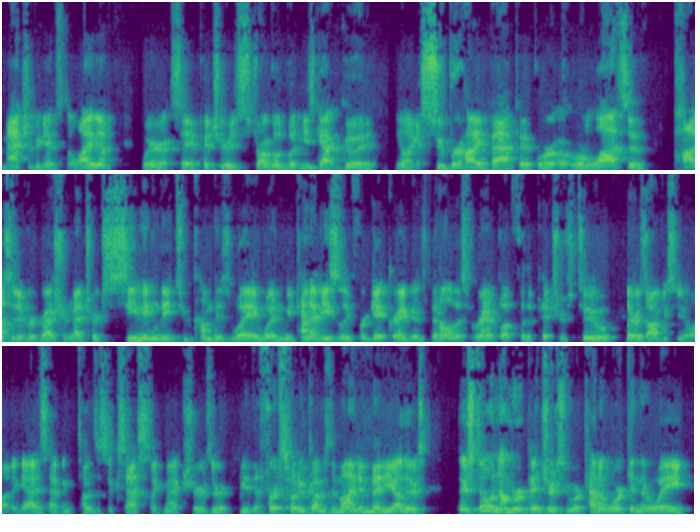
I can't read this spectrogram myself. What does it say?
matchup against the lineup, where say a pitcher has struggled, but he's got good, you know, like a super high BABIP or, or lots of positive regression metrics seemingly to come his way when we kind of easily forget, Greg, there's been all this ramp up for the pitchers too. There's obviously a lot of guys having tons of success, like Max Scherzer, be the first one who comes to mind, and many others. There's still a number of pitchers who are kind of working their way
